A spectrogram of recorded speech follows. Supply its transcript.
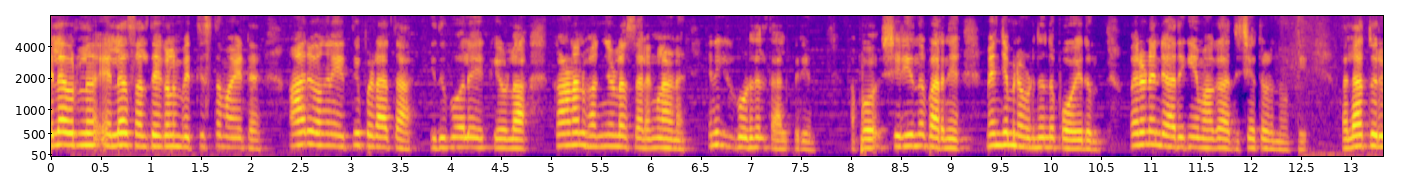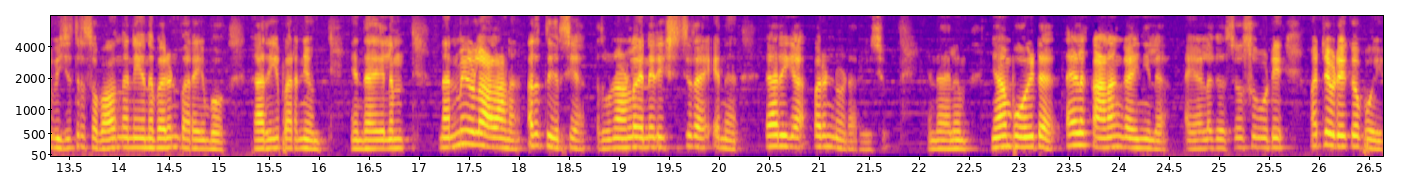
എല്ലാവരിലും എല്ലാ സ്ഥലത്തേക്കാളും വ്യത്യസ്തമായിട്ട് ആരും അങ്ങനെ എത്തിപ്പെടാത്ത ഇതുപോലെയൊക്കെയുള്ള കാണാൻ ഭംഗിയുള്ള സ്ഥലങ്ങളാണ് എനിക്ക് കൂടുതൽ താല്പര്യം. അപ്പോൾ ശരിയെന്ന് പറഞ്ഞ് ബെഞ്ചമിൻ അവിടെ നിന്ന് പോയതും വരുണിന്റെ ആധികയും ആകെ അതിശയത്തോടെ നോക്കി. വല്ലാത്തൊരു വിചിത്ര സ്വഭാവം തന്നെയെന്ന് വരുൺ പറയുമ്പോൾ രാധിക പറഞ്ഞു എന്തായാലും നന്മയുള്ള ആളാണ് അത് തീർച്ചയാണ് അതുകൊണ്ടാണല്ലോ എന്നെ രക്ഷിച്ചത് എന്ന് രാധിക വരുണിനോട് അറിയിച്ചു. എന്തായാലും ഞാൻ പോയിട്ട് അയാളെ കാണാൻ കഴിഞ്ഞില്ല. അയാൾ ഗസ്റ്റ് ഹൗസ് കൂട്ടി മറ്റെവിടെയൊക്കെ പോയി?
